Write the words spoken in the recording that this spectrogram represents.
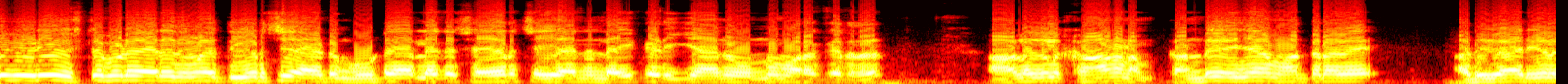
ഈ വീഡിയോ ഇഷ്ടപ്പെടുകയായിരുന്നു നിങ്ങൾ തീർച്ചയായിട്ടും കൂട്ടുകാരിലേക്ക് ഷെയർ ചെയ്യാനും ലൈക്ക് അടിക്കാനും ഒന്നും മറക്കരുത്. ആളുകൾ കാണണം. കണ്ടു കഴിഞ്ഞാൽ മാത്രമേ അധികാരികൾ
